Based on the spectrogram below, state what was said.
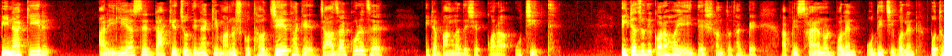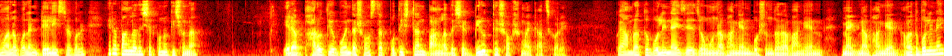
পিনাকির আর ইলিয়াসের ডাকে যদি নাকি মানুষ কোথাও যেয়ে থাকে, যা যা করেছে এটা বাংলাদেশে করা উচিত। এটা যদি করা হয়, এই দেশ শান্ত থাকবে। আপনি ছায়ানট বলেন, উদিচি বলেন প্রথম আলো বলেন ডেলি স্টার বলেন, এরা বাংলাদেশের কোনো কিছু না। এরা ভারতীয় গোয়েন্দা সংস্থার প্রতিষ্ঠান, বাংলাদেশের বিরুদ্ধে সবসময় কাজ করে। কয়, আমরা তো বলি নাই যে যমুনা ভাঙেন, বসুন্ধরা ভাঙেন, মেঘনা ভাঙেন। আমরা তো বলি নাই।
